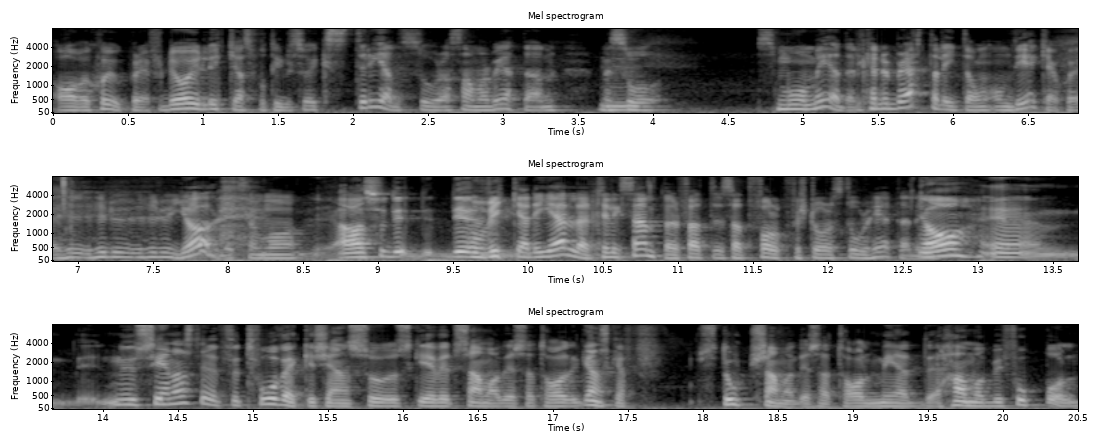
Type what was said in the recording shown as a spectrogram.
avundsjuk på det. För du har ju lyckats få till så extremt stora samarbeten med mm. så små medel. Kan du berätta lite om, om det kanske? Hur, hur, du, hur du gör liksom? Och, alltså det, det, och vilka det gäller till exempel, för att, så att folk förstår storheten? Ja, eh, nu senaste, för två veckor sedan, så skrev vi ett samarbetsavtal, ett ganska stort samarbetsavtal med Hammarby Fotboll.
